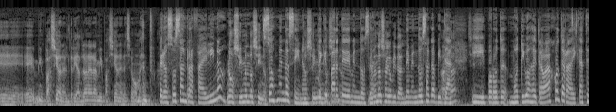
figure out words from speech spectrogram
eh, mi pasión, el triatlón era mi pasión en ese momento. ¿Pero sos san rafaelino? No, soy mendocino. ¿Sos mendocino? ¿De qué parte de Mendoza? De Mendoza Capital. De Mendoza Capital. ¿Y por motivos de trabajo te radicaste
